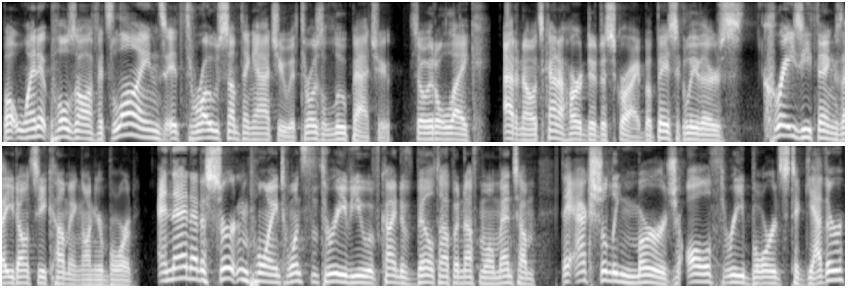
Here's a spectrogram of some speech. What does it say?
but when it pulls off its lines, it throws something at you. It throws a loop at you. So it'll, like, I don't know, it's kind of hard to describe, but basically there's crazy things that you don't see coming on your board. And then at a certain point, once the three of you have kind of built up enough momentum, they actually merge all three boards together,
